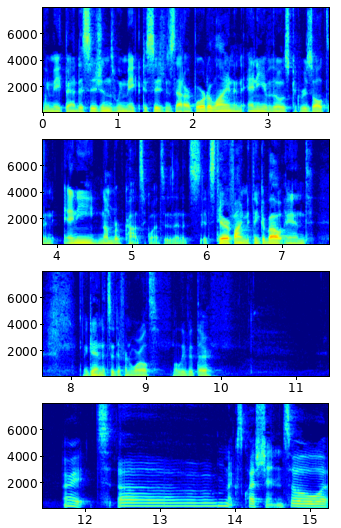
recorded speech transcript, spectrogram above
we make bad decisions. We make decisions that are borderline, and any of those could result in any number of consequences. And it's it's terrifying to think about. And again, it's a different world. I'll leave it there. All right. Um, next question. So,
